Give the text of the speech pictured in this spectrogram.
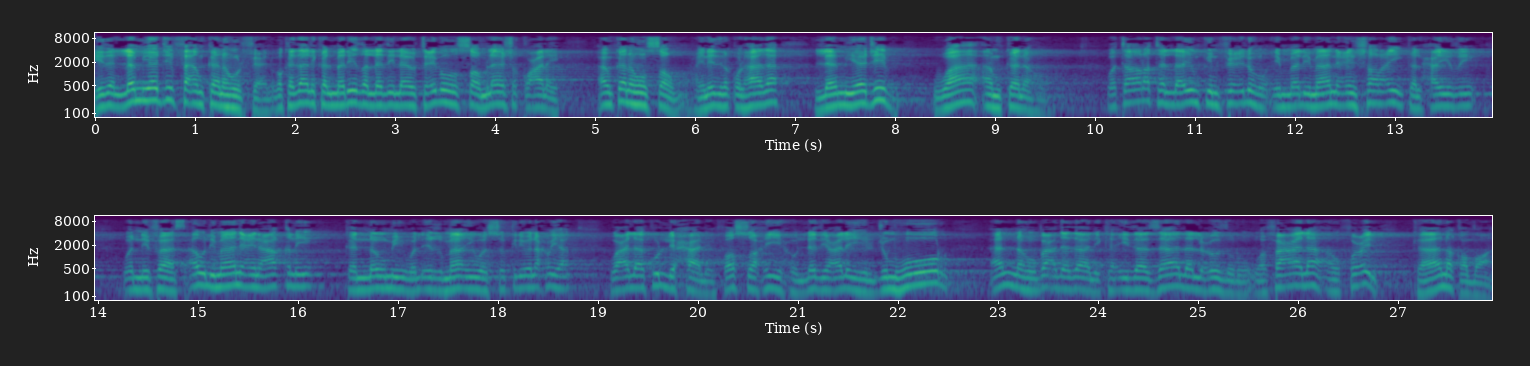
اذا لم يجب فأمكنه الفعل. وكذلك المريض الذي لا يتعبه الصوم لا يشق عليه أمكنه الصوم. حينئذ نقول هذا لم يجب وأمكنه. وتارة لا يمكن فعله إما لمانع شرعي كالحيض والنفاس أو لمانع عقلي كالنوم والإغماء والسكر ونحوها. وعلى كل حال فالصحيح الذي عليه الجمهور أنه بعد ذلك إذا زال العذر وفعل أو فعل كان قضاء.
